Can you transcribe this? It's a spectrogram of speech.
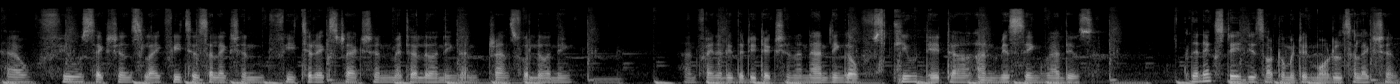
have few sections like feature selection feature extraction meta learning and transfer learning and finally the detection and handling of skewed data and missing values. The next stage is automated model selection,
